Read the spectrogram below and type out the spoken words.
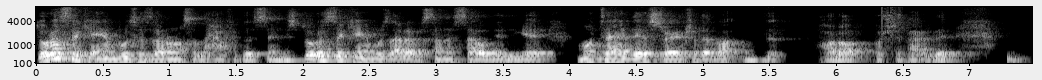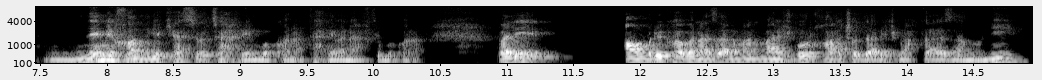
درسته که امروز 1973 نیست. درسته که امروز عربستان سعودی دیگه متحد اسرائیل شده و حالا پشت پرده. نمی‌خوان دیگه کسی رو تحریم بکنن تحریم نفتی بکنن. ولی آمریکا به نظر من مجبور خواهد شد در یک مقطع زمانی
